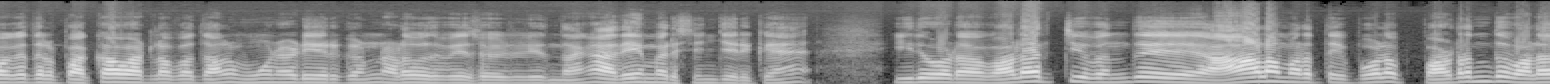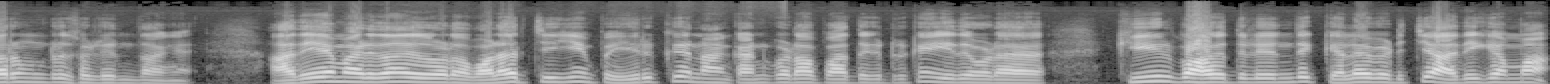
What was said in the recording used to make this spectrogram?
பக்கத்தில் பக்காவாட்டில் பார்த்தாலும் மூணு அடி இருக்கணும்னு நடவு சொல்லியிருந்தாங்க. அதே மாதிரி செஞ்சுருக்கேன். இதோட வளர்ச்சி வந்து ஆலமரத்தை போல் படர்ந்து வளரும்னு சொல்லியிருந்தாங்க. அதே மாதிரி தான் இதோட வளர்ச்சியும் இப்போ இருக்குது நான் கண்கூடாக பார்த்துக்கிட்டு இருக்கேன். இதோட கீழ் பாகத்துலேருந்து கிளை வெடித்து அதிகமாக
